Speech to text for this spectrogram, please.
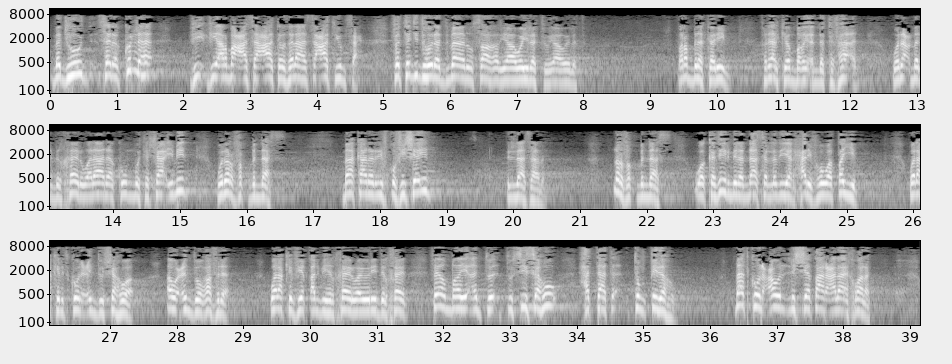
مجهود سنة كلها في في أربع ساعات أو ثلاث ساعات يمسح. فتجده ندمان وصاغر يا ويلته يا ويلته. فربنا كريم. فلذلك ينبغي أن نتفاءل ونعمل بالخير ولا نكون متشائمين ونرفق بالناس. ما كان الرفق في شيء إلا زانه نرفق بالناس. وكثير من الناس الذي ينحرف هو طيب ولكن تكون عنده شهوة أو عنده غفلة ولكن في قلبه الخير ويريد الخير. فينبغي أن تسيسه حتى تنقذه. ما تكون عون للشيطان على إخوانك.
